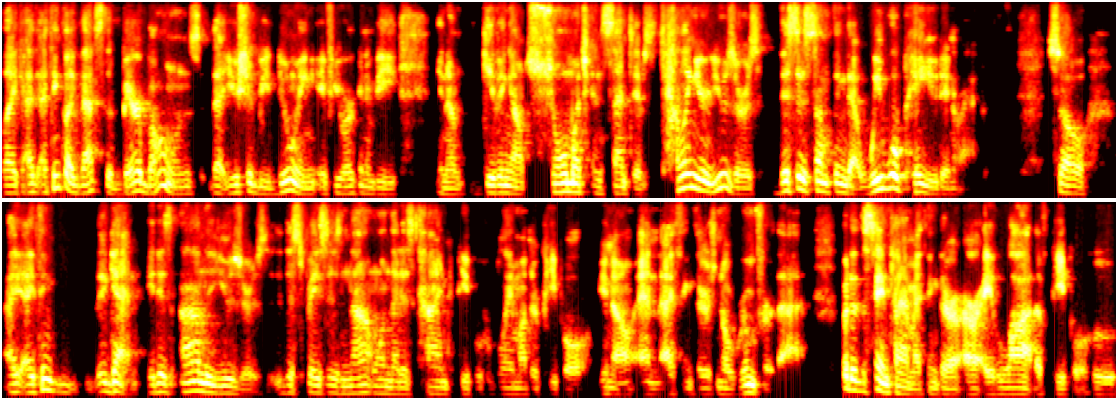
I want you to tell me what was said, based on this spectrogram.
Like I, I think like that's the bare bones that you should be doing if you are going to be, you know, giving out so much incentives, telling your users this is something that we will pay you to interact with. So I, I, think again, it is on the users. This space is not one that is kind to people who blame other people, you know, and I think there's no room for that. But at the same time, I think there are a lot of people who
